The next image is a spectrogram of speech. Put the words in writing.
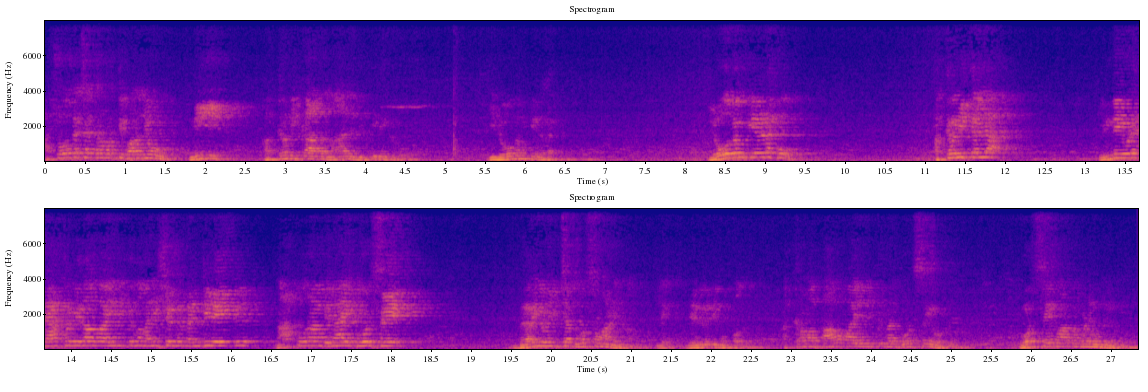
അശോക ചക്രവർത്തി പറഞ്ഞു നീ ആക്രമിക്കാതെ നാല് ദിക്കിലേക്ക് പോകും. ഈ ലോകം കീഴടക്കും. ലോകം കീഴടക്കൂ. അക്രമിക്കല്ല. ഇന്ത്യയുടെ രാഷ്ട്രപിതാവായിരിക്കുന്ന മനുഷ്യന്റെ നെഞ്ചിലേക്ക് നാൽപ്പതാം വിനായ് ഗോഡ്സെ വിറയൊഴിച്ച ദിവസമാണിന്ന് അല്ലേ? ജനുവരി മുപ്പത്. അക്രമഭാവമായിരിക്കുന്ന ഗോഡ്സെയോട്. ഗോഡ്സെമാർ നമ്മുടെ ഉള്ളിലുണ്ട്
